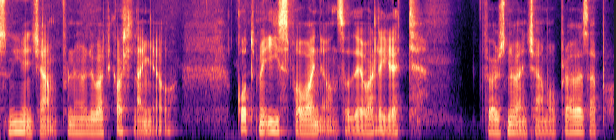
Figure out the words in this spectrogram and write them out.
snøen kommer, for nå har det vært kaldt lenge og godt med is på vannene, så det er veldig greit før snøen kommer å prøve seg på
